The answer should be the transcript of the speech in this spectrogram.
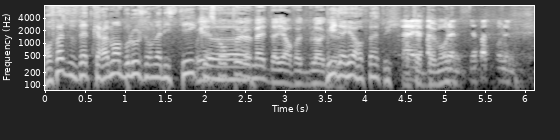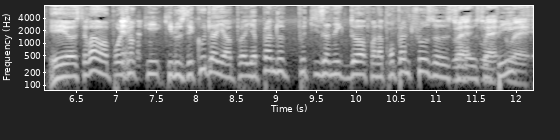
En fait, vous faites carrément un boulot journalistique. Oui, est-ce qu'on euh, peut le mettre d'ailleurs, votre blog Oui, d'ailleurs, en fait, oui. Ah, Il n'y a pas de problème. Y a pas de problème. Et euh, c'est vrai, hein, pour les gens qui, qui nous écoutent, là, il y a, il y a plein de petites anecdotes. Enfin, on apprend plein de choses euh, sur, Ouais, le, sur ouais, le pays. ouais.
